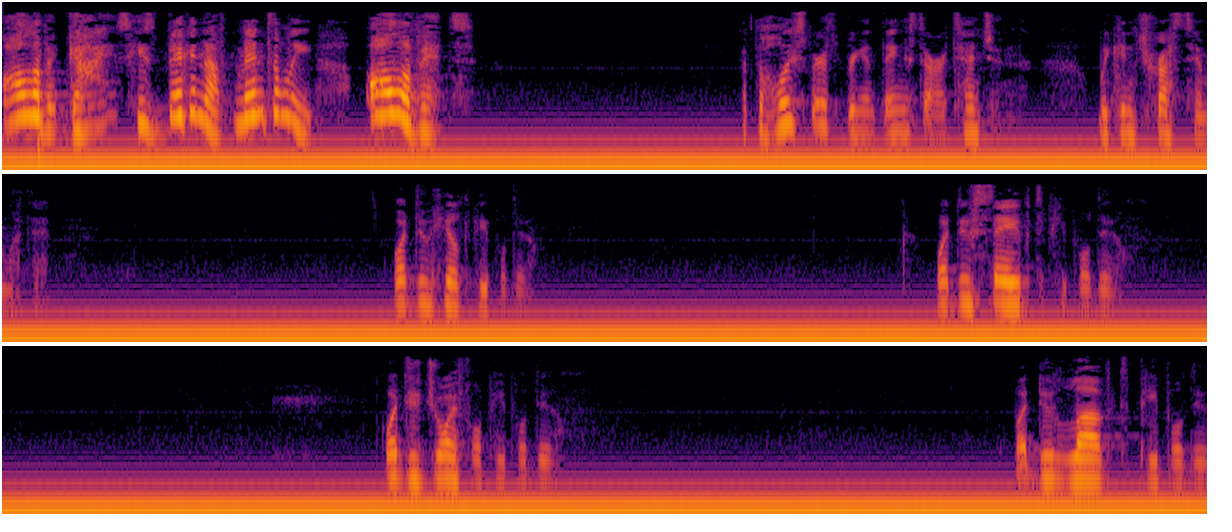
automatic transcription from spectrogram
all of it, guys. He's big enough mentally, all of it. If the Holy Spirit's bringing things to our attention, we can trust Him with it. What do healed people do? What do saved people do? What do joyful people do? What do loved people do?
